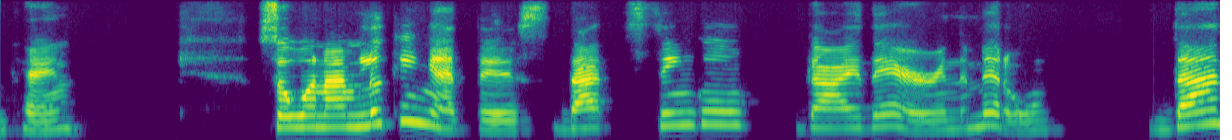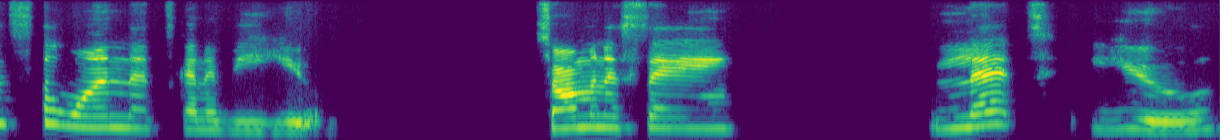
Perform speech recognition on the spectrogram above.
Okay. So when I'm looking at this, that single guy there in the middle, that's the one that's going to be u. So I'm going to say, let u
